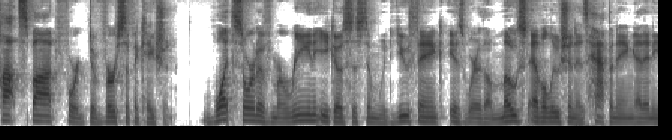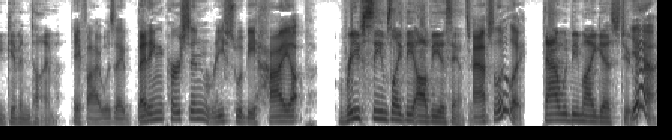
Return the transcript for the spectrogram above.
hotspot for diversification? What sort of marine ecosystem would you think is where the most evolution is happening at any given time? If i was a betting person reefs would be high up Reefs seems like the obvious answer. absolutely That would be my guess too. yeah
